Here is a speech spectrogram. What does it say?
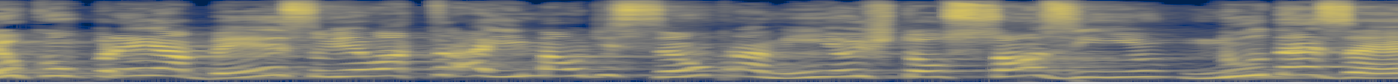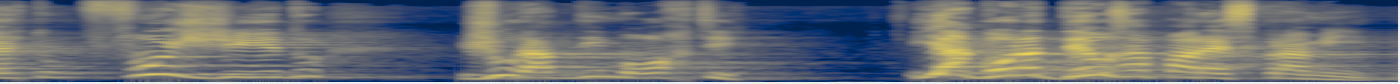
Eu comprei a bênção e eu atraí maldição para mim. Eu estou sozinho, no deserto, fugido, jurado de morte. E agora Deus aparece para mim.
